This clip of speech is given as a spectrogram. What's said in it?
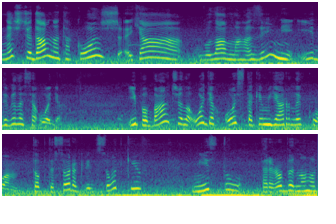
Нещодавно також я була в магазині і дивилася одяг. І побачила одяг ось таким ярликом, тобто 40% місту переробленого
